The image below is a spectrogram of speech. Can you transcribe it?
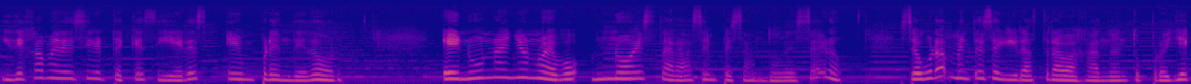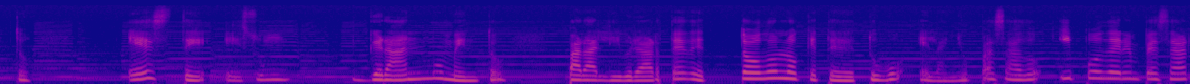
Y déjame decirte que si eres emprendedor, en un año nuevo no estarás empezando de cero. Seguramente seguirás trabajando en tu proyecto. Este es un gran momento para librarte de todo lo que te detuvo el año pasado y poder empezar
